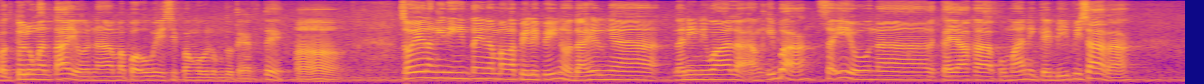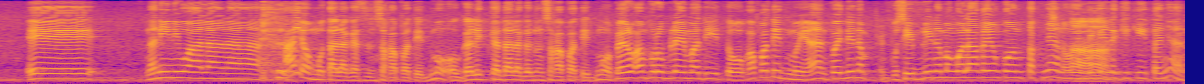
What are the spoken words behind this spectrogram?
magtulungan tayo na mapauwi si Pangulong Duterte. Oo. So yan ang hinihintay ng mga Pilipino dahil nga naniniwala ang iba sa iyo na kaya ka pumanig kay BP Sara, eh naniniwala na ayaw mo talaga dun sa kapatid mo o galit ka talaga dun sa kapatid mo. Pero ang problema dito, kapatid mo yan. Pwede na, imposible namang wala kayong contact niyan o hindi Ah. kayo nagkikita niyan.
